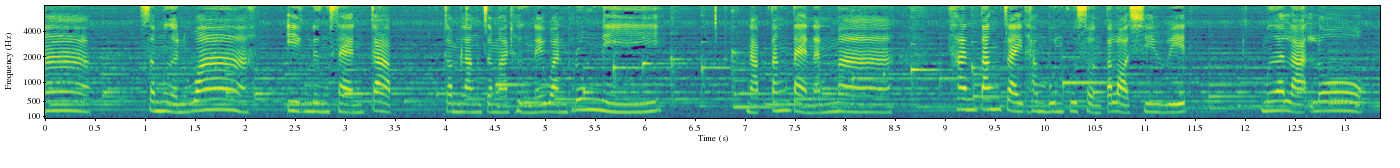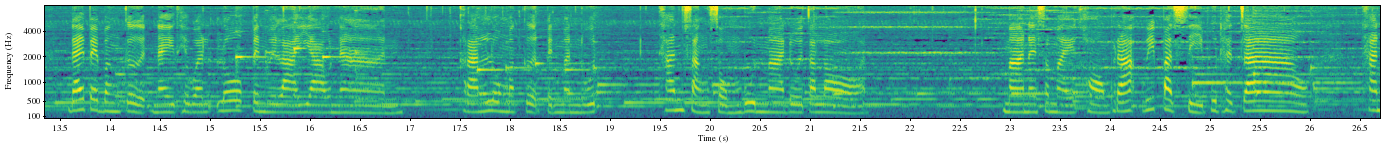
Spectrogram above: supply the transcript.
มาก เสมือนว่าอีกหนึ่งแสนกับกำลังจะมาถึงในวันพรุ่งนี้ นับตั้งแต่นั้นมา ท่านตั้งใจทำบุญกุศลตลอดชีวิต เมื่อละโลกได้ไปบังเกิดในเทวโลกเป็นเวลายาวนาน ครั้นลงมาเกิดเป็นมนุษย์ ท่านสั่งสมบุญมาโดยตลอด มาในสมัยของพระวิปัสสีพุทธเจ้า ท่าน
